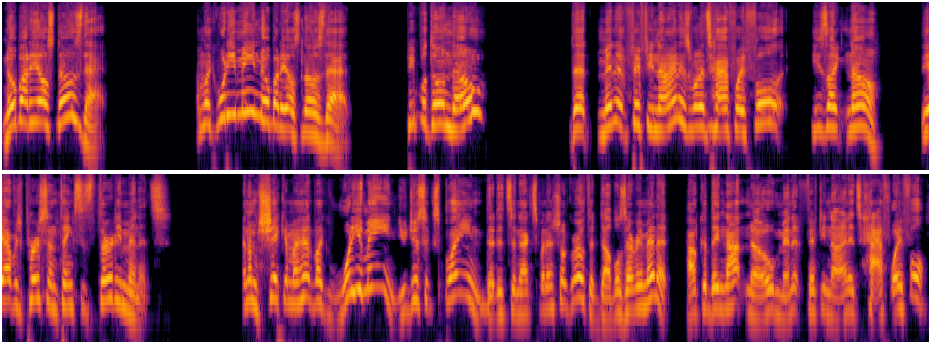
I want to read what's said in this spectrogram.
Nobody else knows that. I'm like, What do you mean nobody else knows that? People don't know that minute 59 is when it's halfway full? He's like, No, the average person thinks it's 30 minutes. And I'm shaking my head like, what do you mean? You just explained that it's an exponential growth. It doubles every minute. How could they not know minute 59, it's halfway full?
